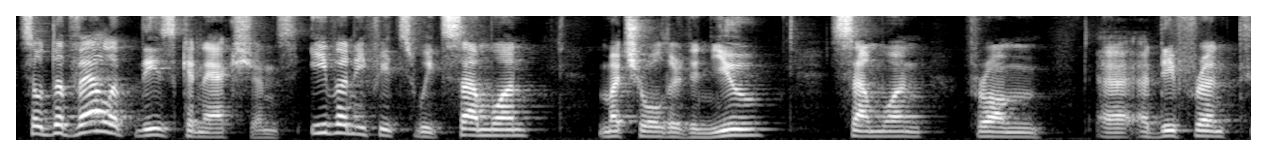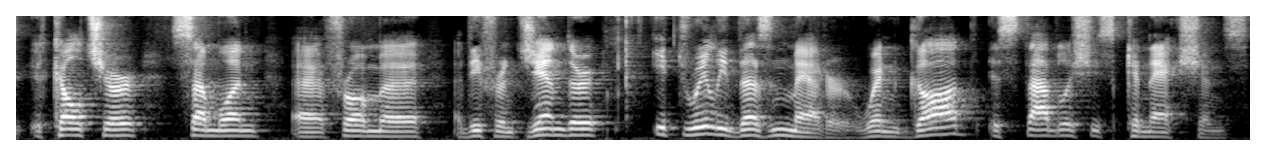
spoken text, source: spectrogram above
So develop these connections, even if it's with someone much older than you, someone from uh, a different culture, someone uh, from uh, a different gender. It really doesn't matter. When God establishes connections,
